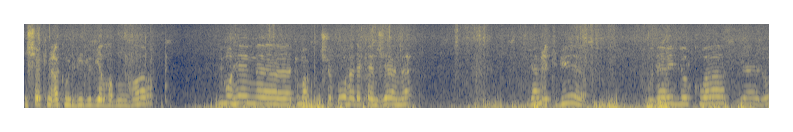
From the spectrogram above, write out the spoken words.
نشارك معكم الفيديو ديال هذا النهار. المهم آه، كما راكم تشوفوا هذا كان جامع جامع كبير ودايرين له القواس ديالو.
